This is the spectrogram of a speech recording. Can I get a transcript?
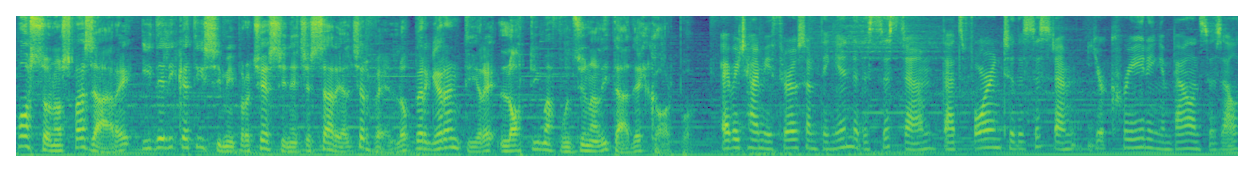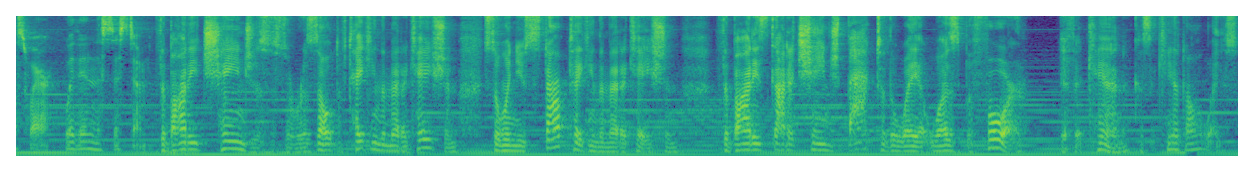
possono sfasare i delicatissimi processi necessari al cervello per garantire l'ottima funzionalità del corpo. Every time you throw something into the system that's foreign to the system, you're creating imbalances elsewhere within the system. The body changes as a result of taking the medication, so when you stop taking the medication, the body's got to change back to the way it was before, if it can, because it can't always.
